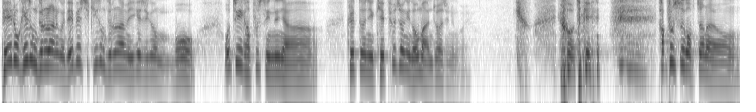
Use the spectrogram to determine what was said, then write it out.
배로 계속 늘어나는 거예요. 네 배씩 계속 늘어나면 이게 지금 뭐 어떻게 갚을 수 있느냐? 그랬더니 걔 표정이 너무 안 좋아지는 거예요. 이거 어떻게 갚을 수가 없잖아요.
